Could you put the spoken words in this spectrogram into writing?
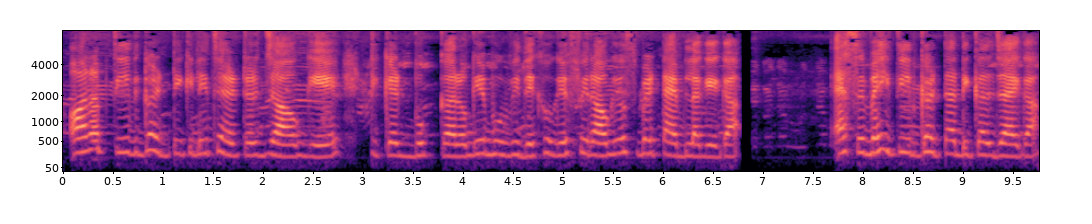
और अब तीन घंटे के लिए थिएटर जाओगे टिकट बुक करोगे मूवी देखोगे, फिर आओगे, उसमें टाइम लगेगा। ऐसे में ही तीन घंटा निकल जाएगा।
